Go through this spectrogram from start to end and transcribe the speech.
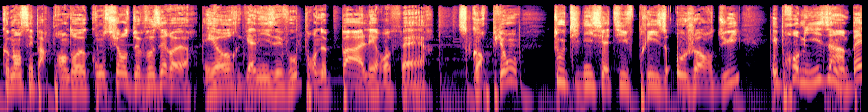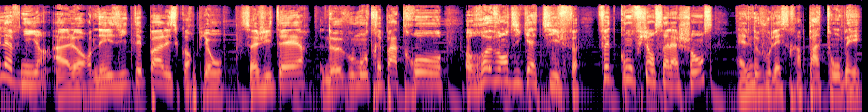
commencez par prendre conscience de vos erreurs et organisez-vous pour ne pas les refaire. Scorpion, toute initiative prise aujourd'hui est promise à un bel avenir. Alors n'hésitez pas les scorpions. Sagittaire, ne vous montrez pas trop revendicatif. Faites confiance à la chance, elle ne vous laissera pas tomber.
